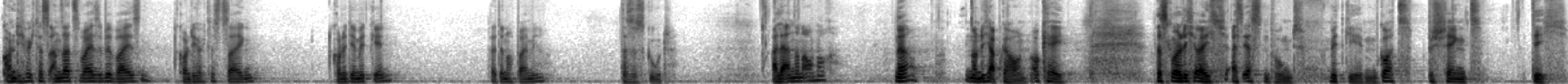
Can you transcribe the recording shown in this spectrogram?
Konnte ich euch das ansatzweise beweisen? Konnte ich euch das zeigen? Konntet ihr mitgehen? Seid ihr noch bei mir? Das ist gut. Alle anderen auch noch? Ja? Noch nicht abgehauen. Okay. Das wollte ich euch als ersten Punkt mitgeben. Gott beschenkt dich.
